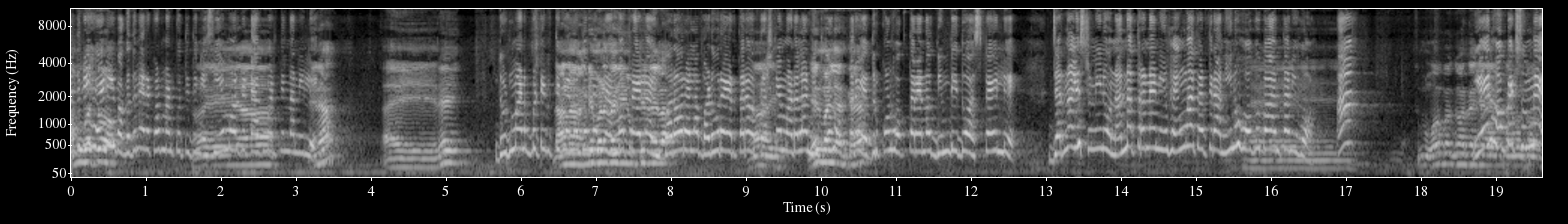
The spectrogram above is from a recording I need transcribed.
ಅದನ್ನೇ. ಹೇಳಿ ಇವಾಗ ಅದನ್ನೇ ರೆಕಾರ್ಡ್ ಮಾಡ್ಕೊತಿದ್ದೀನಿ ಸಿಎಂ ಅವ್ರಿಗೆ ಟ್ಯಾಗ್ ಮಾಡ್ತೀನಿ ನಾನು ಇಲ್ಲಿ. ದುಡ್ಡು ಮಾಡ್ಬಿಟ್ಟಿರ್ತೀನಿ ನಾನು ಅಂಗಡಿ ಅನ್ನೋದನ್ನ ನಿಮ್ಮ ಹತ್ರ ಇಲ್ಲ ಇಲ್ಲಿ ಬರೋರೆಲ್ಲ ಬಡವರೇ ಇರ್ತಾರೆ ಅವ್ರು ಪ್ರಶ್ನೆ ಮಾಡಲ್ಲ ಏನ್ ನಿಂತ್ಕೊಂಡು ಮಾಡ್ಲಿ ಹೋಗ್ತಾರೆ ಅದಕ್ಕೆ? ಎದ್ರುಕೊಂಡು ಹೋಗ್ತಾರೆ ಅನ್ನೋದು ನಿಮ್ದಿದ್ದು ಅಷ್ಟೇ ಇಲ್ಲಿ. ಜರ್ನಲಿಸ್ಟ್ ನೀನು ನನ್ನ ಹತ್ರನೇ ನೀವು ಹೆಂಗ್ ಮಾತಾಡ್ತೀರಾ? ನೀನು ಹೋಗು ಬಾ ಅಂತ ನೀವು. ಏನ್ ಹೋಗ್ಬೇಕು ಸುಮ್ನೆ?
